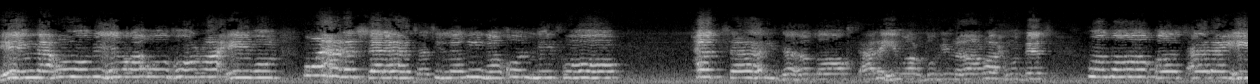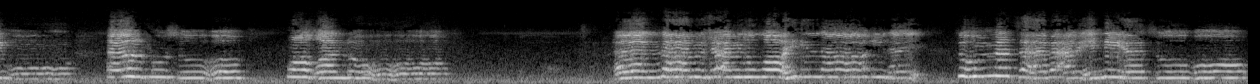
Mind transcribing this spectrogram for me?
إنه بهم رؤوف رحيم. وعلى الثلاثة الذين خلفوا. حتى إذا ضاقت عليهم الأرض بما رحبت وضاقت عليهم أنفسهم وظنوا أن لا ملجأ من الله إلا إليه. ثم تاب عليهم ليتوبوا.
